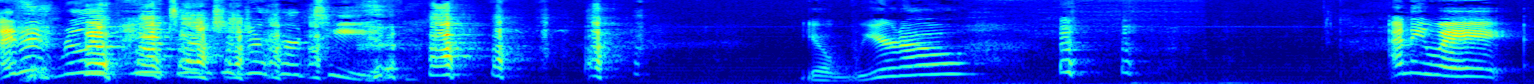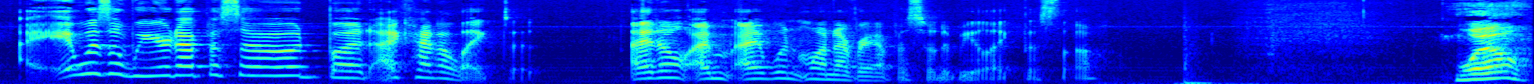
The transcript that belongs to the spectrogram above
I didn't really pay attention to her teeth. You weirdo. Anyway, it was a weird episode, but I kind of liked it. I don't. I'm, I wouldn't want every episode to be like this, though. Well,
